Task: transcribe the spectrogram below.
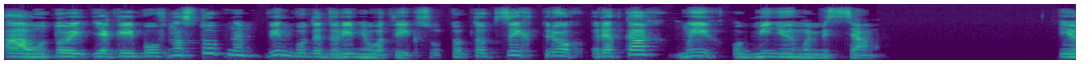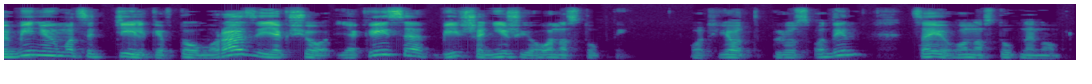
А у той, який був наступним, він буде дорівнювати х. Тобто в цих трьох рядках ми їх обмінюємо місцями. І обмінюємо це тільки в тому разі, якщо якийсь більше, ніж його наступний. От j плюс 1 це його наступний номер.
